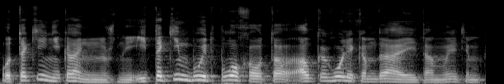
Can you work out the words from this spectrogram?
Вот такие никогда не нужны. И таким будет плохо вот а, алкоголикам, да, и там этим,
